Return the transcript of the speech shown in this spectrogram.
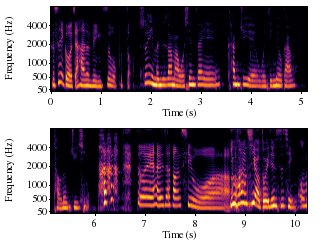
可是你跟我讲他的名字，我不懂。所以你们知道吗？我现在耶看剧耶，我已经没有跟他讨论剧情，对，他又在放弃我啊。又放弃好多一件事情哦。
